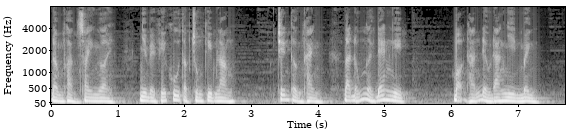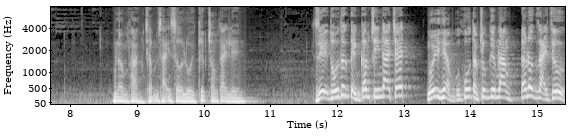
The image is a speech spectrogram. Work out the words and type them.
Lâm Phàm xoay người, Nhìn về phía khu tập trung Kim Lăng. Trên tường thành là đống người đen nghịt Bọn hắn đều đang nhìn mình. Lâm Phàm chậm rãi giơ lùi kiếp trong tay lên. Dị thú thức tỉnh cấp 9 đã chết. Nguy hiểm của khu tập trung Kim Lăng đã được giải trừ.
